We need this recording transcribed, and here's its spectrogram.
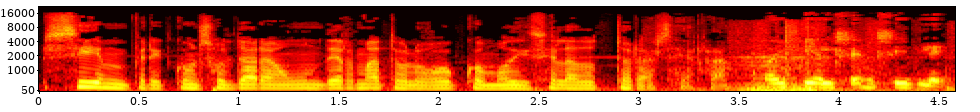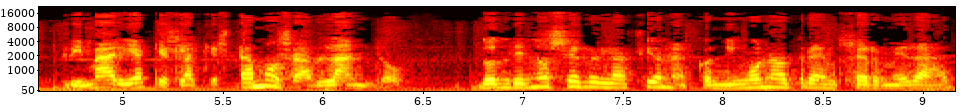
siempre consultar a un dermatólogo, como dice la doctora Serra. Hay piel sensible primaria, que es la que estamos hablando, donde no se relaciona con ninguna otra enfermedad,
